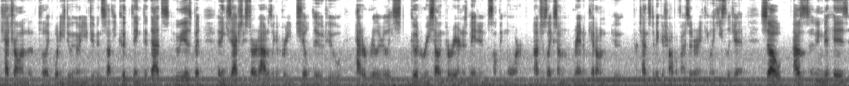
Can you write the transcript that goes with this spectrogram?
catch on to like what he's doing on YouTube and stuff. You could think that that's who he is, but I think he's actually started out as like a pretty chill dude who had a really really good reselling career and has made it into something more, not just like some random kid on who pretends to make a Shopify site or anything. Like he's legit. So I was listening to his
